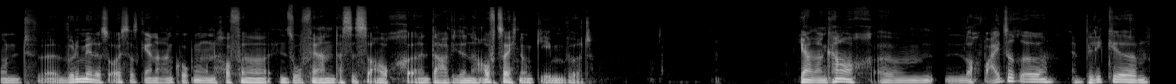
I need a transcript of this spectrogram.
und äh, würde mir das äußerst gerne angucken und hoffe insofern, dass es auch äh, da wieder eine Aufzeichnung geben wird. Ja, man kann auch ähm, noch weitere Blicke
